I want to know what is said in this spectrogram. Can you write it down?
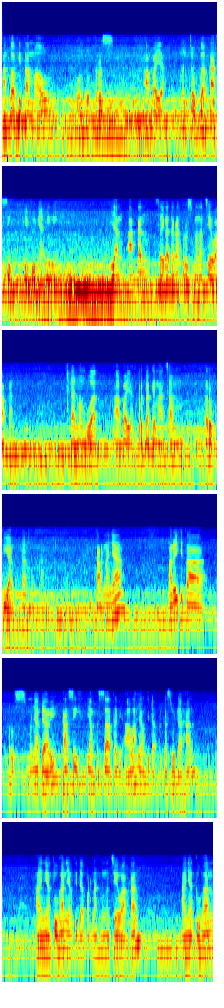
atau kita mau untuk terus apa ya mencoba kasih di dunia ini yang akan saya katakan terus mengecewakan dan membuat apa ya berbagai macam kerugian dan luka. Karenanya mari kita terus menyadari kasih yang besar dari Allah yang tidak berkesudahan hanya Tuhan yang tidak pernah mengecewakan, hanya Tuhan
